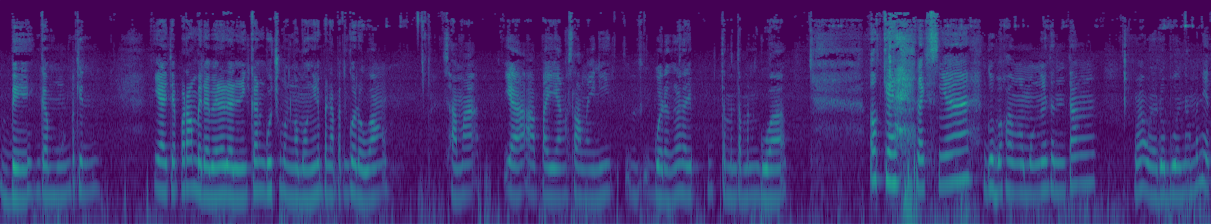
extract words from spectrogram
B. Gak mungkin. Ya tiap orang beda-beda. Dan ini kan gue cuma ngomongin pendapat gue doang. Sama ya apa yang selama ini gue dengar dari teman-teman gue oke okay, nextnya gue bakal ngomongin tentang wah udah 26 menit.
